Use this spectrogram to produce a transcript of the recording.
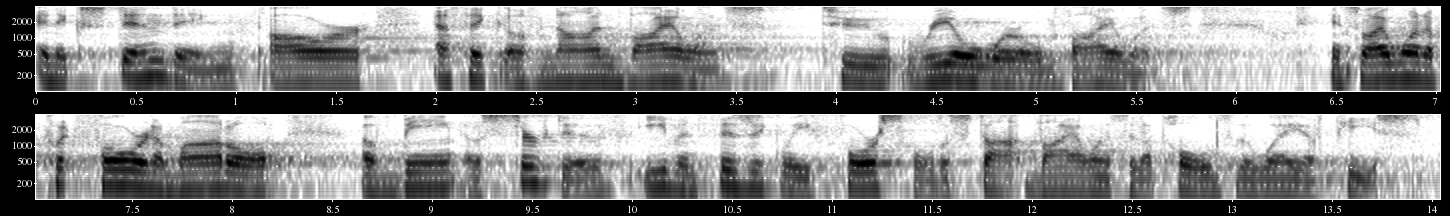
and extending our ethic of nonviolence to real world violence. And so I want to put forward a model of being assertive, even physically forceful, to stop violence that upholds the way of peace.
